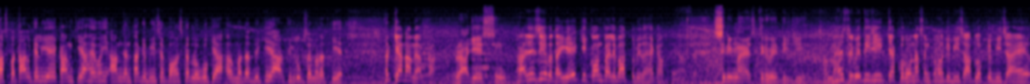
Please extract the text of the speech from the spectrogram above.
अस्पताल के लिए काम किया है, वहीं आम जनता के बीच में पहुँच लोगों की मदद भी की है, आर्थिक रूप से मदद की है। सर क्या नाम है आपका? राजेश सिंह। राजेश जी ये बताइए कि कौन पहले बात तो विधायक आपके यहाँ से श्री महेश त्रिवेदी जी। अच्छा महेश त्रिवेदी जी क्या कोरोना संक्रमण के बीच आप लोग के बीच आए?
